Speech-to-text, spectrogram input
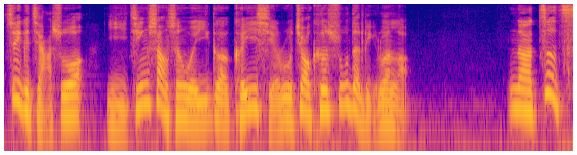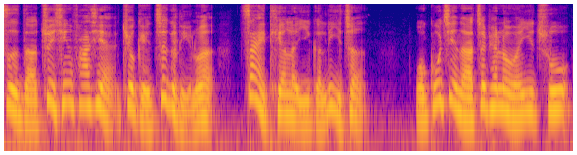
这个假说已经上升为一个可以写入教科书的理论了。那这次的最新发现就给这个理论再添了一个例证。我估计呢，这篇论文一出，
